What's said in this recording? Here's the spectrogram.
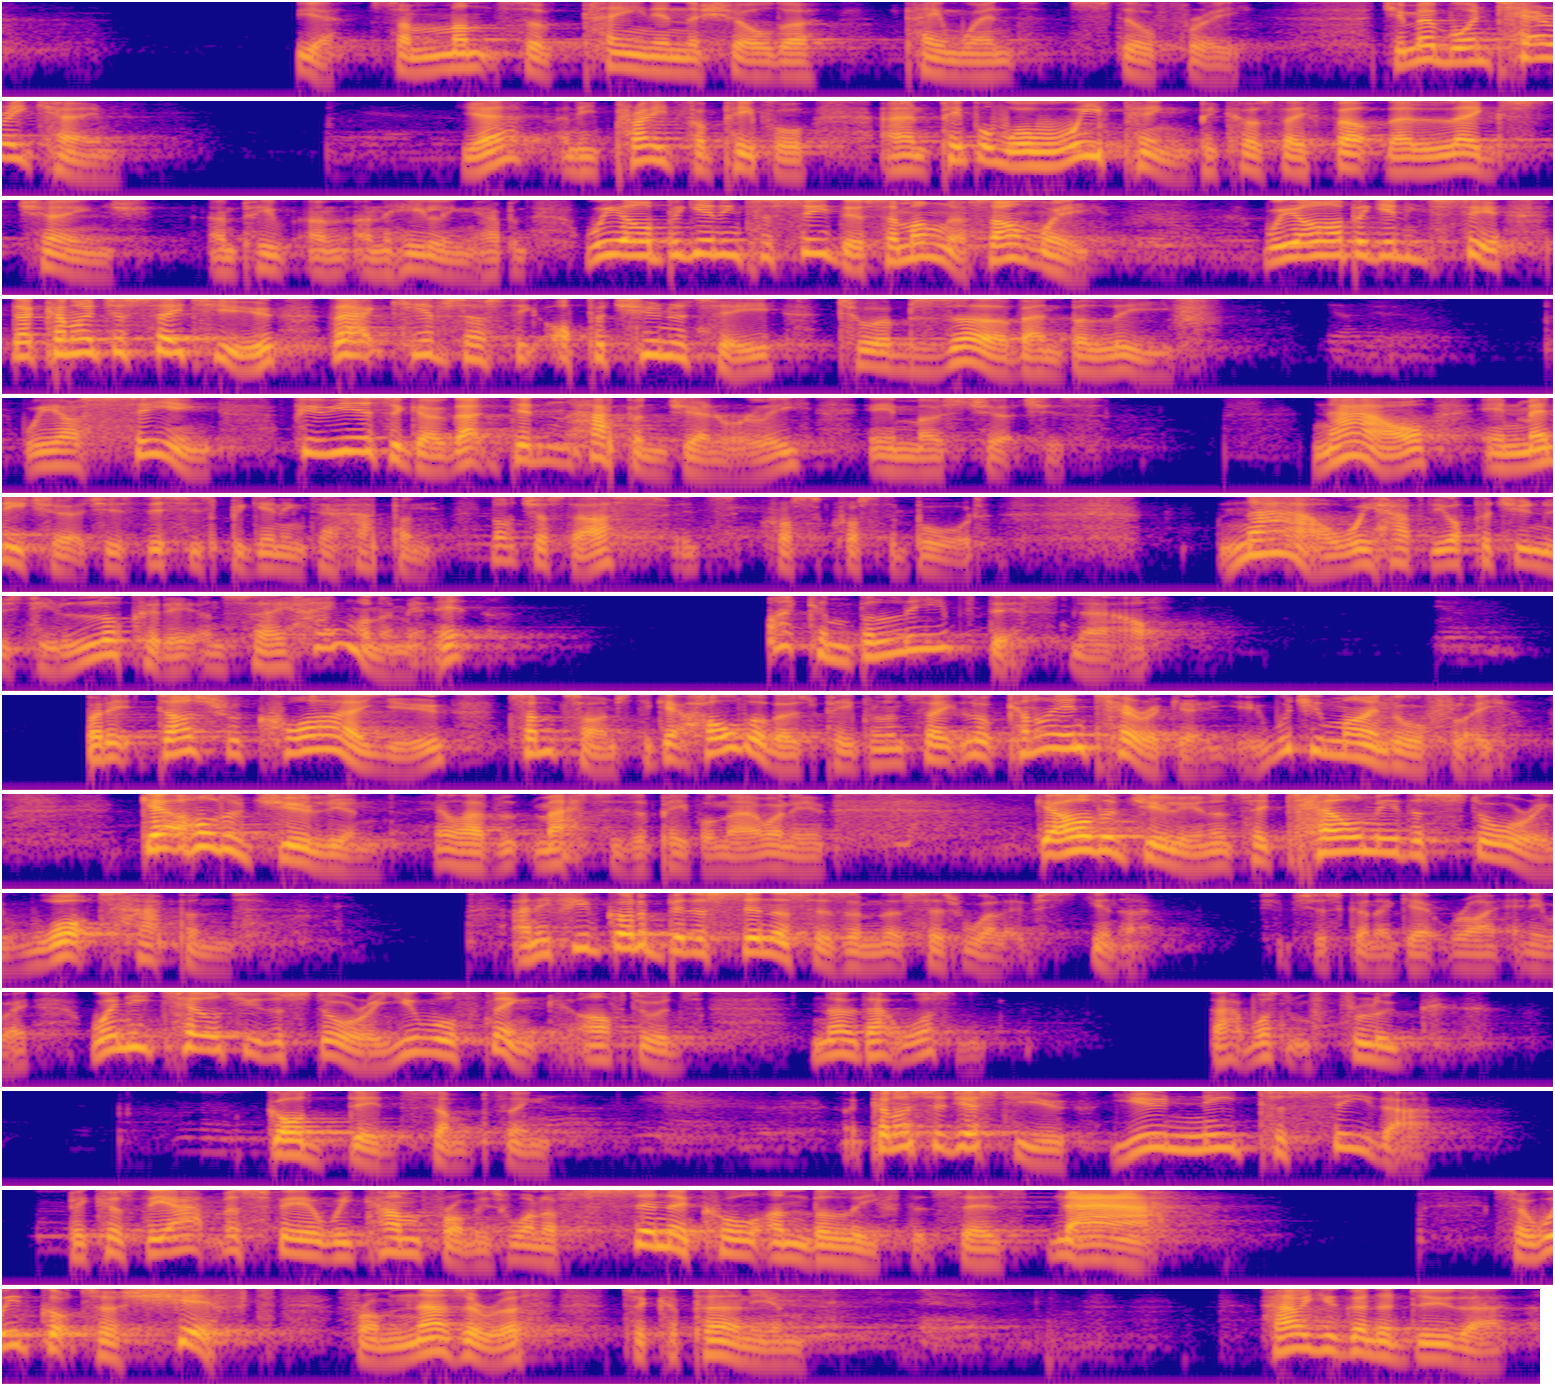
Yeah, some months of pain in the shoulder, pain went, still free. Do you remember when Terry came? Yeah? And he prayed for people, and people were weeping because they felt their legs change and, people, and, and healing happened. We are beginning to see this among us, aren't we? We are beginning to see it. Now, can I just say to you, that gives us the opportunity to observe and believe. We are seeing. A few years ago, that didn't happen generally in most churches. Now, in many churches, this is beginning to happen. Not just us, it's across, across the board. Now we have the opportunity to look at it and say, hang on a minute, I can believe this now. But it does require you sometimes to get hold of those people and say, look, can I interrogate you? Would you mind awfully? Get hold of Julian. He'll have masses of people now, won't he? Get hold of Julian and say, Tell me the story. What happened? And if you've got a bit of cynicism that says, Well, it's, you know, it's just going to get right anyway, when he tells you the story, you will think afterwards, No, that wasn't. That wasn't fluke. God did something. Can I suggest to you, you need to see that because the atmosphere we come from is one of cynical unbelief that says, nah. So we've got to shift from Nazareth to Capernaum. How are you going to do that?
